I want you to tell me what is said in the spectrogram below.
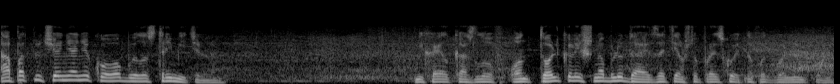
А подключение Анюкова было стремительным. Михаил Козлов, он только лишь наблюдает за тем, что происходит на футбольном поле.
